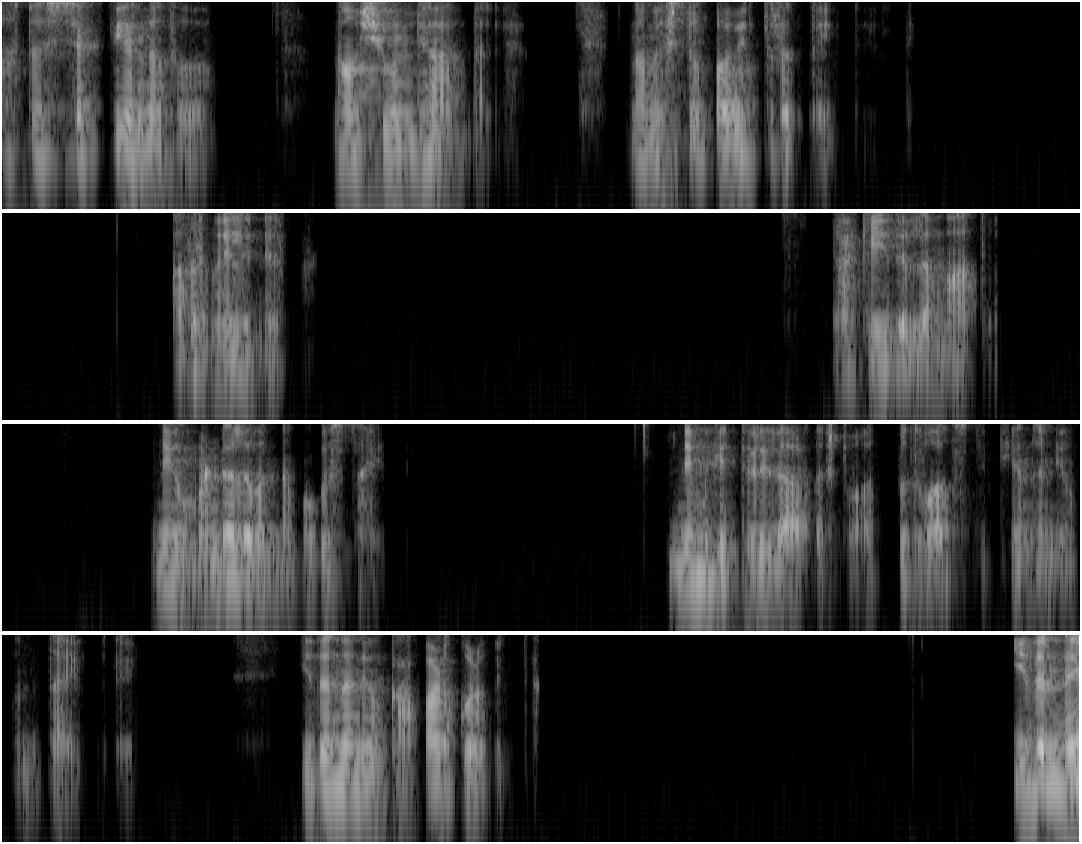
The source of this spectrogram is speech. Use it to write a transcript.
ಅಷ್ಟ ಶಕ್ತಿ ಅನ್ನೋದು ನಾವು ಶೂನ್ಯ ಆದ್ಮೇಲೆ ನಾವೆಷ್ಟು ಪವಿತ್ರತೆ ಅದ್ರ ಮೇಲೆ ನಿರ್ಮಾಣ. ಯಾಕೆ ಇದೆಲ್ಲ ಮಾತು? ನೀವು ಮಂಡಲವನ್ನ ಮುಗಿಸ್ತಾ ಇದ್ದೀರಿ. ನಿಮಗೆ ತಿಳಿಲಾರದಷ್ಟು ಅದ್ಭುತವಾದ ಸ್ಥಿತಿಯನ್ನ ನೀವು ಹೊಂದ್ತಾ ಇದ್ದೀರಿ. ಇದನ್ನ ನೀವು ಕಾಪಾಡಿಕೊಳ್ಬೇಕು. ಇದನ್ನೇ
